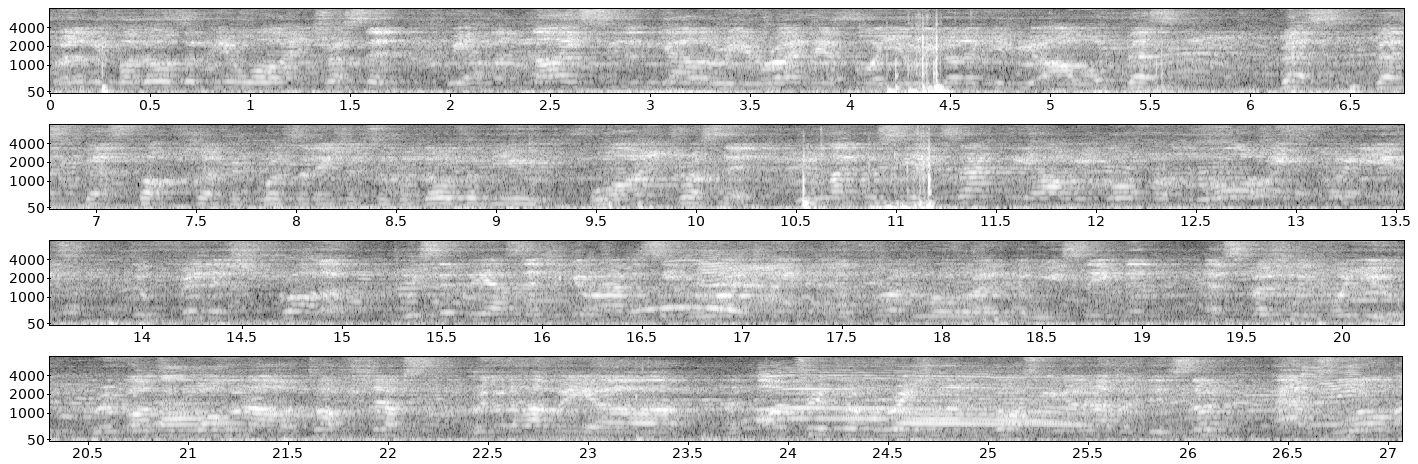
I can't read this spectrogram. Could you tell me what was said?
We're looking for those of you who are interested. We have a nice seating gallery right here for you. We're going to give you our best, best, best, best Top Chef impersonation. So for those of you who are interested, you'd like to see exactly how we go from raw ingredients to finished product, we simply ask that you come have a seat right here in the front row right here. We saved it especially for you. We're about to call on our top chefs. We're going to have a, uh, an entree preparation, and of course, we're going to have a dessert as well.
